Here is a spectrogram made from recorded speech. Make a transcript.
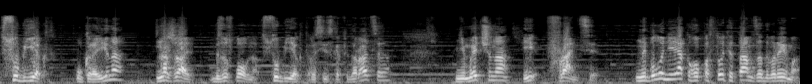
Суб'єкт Україна, на жаль, безусловно, суб'єкт Російська Федерація, Німеччина і Франція. Не було ніякого постоті там за дверима.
